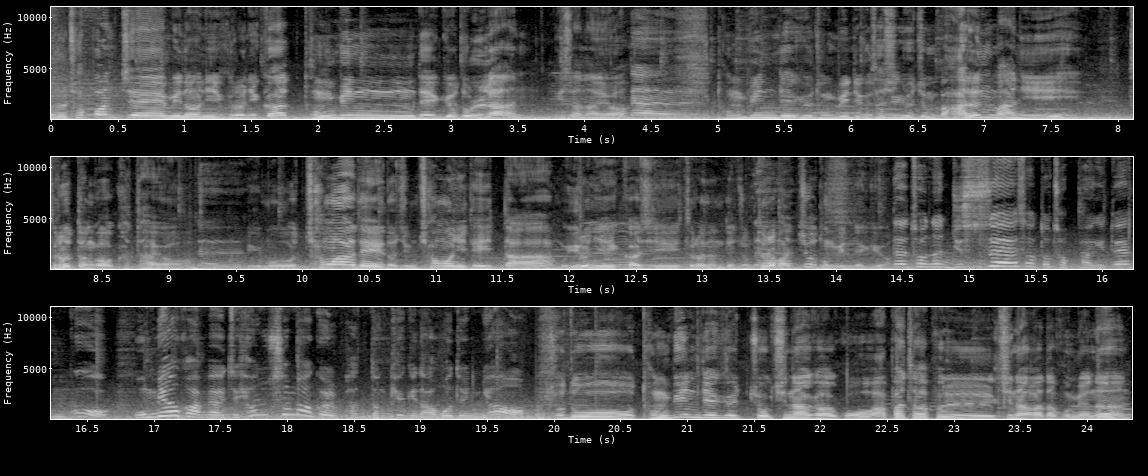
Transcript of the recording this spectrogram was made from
오늘 첫 번째 민원이 그러니까 동빈대교 논란이잖아요. 네. 동빈대교, 동빈대교 사실 요즘 말은 많이 들었던 것 같아요. 네. 이게 뭐 청와대에도 지금 청원이 돼 있다. 뭐 이런 얘기까지 들었는데 좀 네. 들어봤죠, 동빈대교? 네, 저는 뉴스에서도 접하기도 했고 오며 가며 이제 현수막을 봤던 기억이 나거든요. 저도 동빈대교 쪽 지나가고 아파트 앞을 지나가다 보면은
